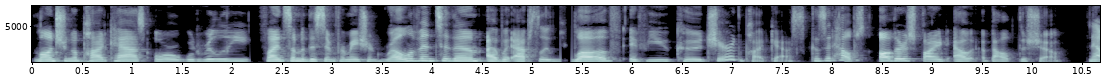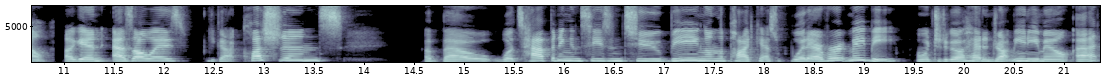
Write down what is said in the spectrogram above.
launching a podcast or would really find some of this information relevant to them, I would absolutely love if you could share the podcast because it helps others find out about the show. Now, again, as always, you got questions about what's happening in season two, being on the podcast, whatever it may be, I want you to go ahead and drop me an email at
